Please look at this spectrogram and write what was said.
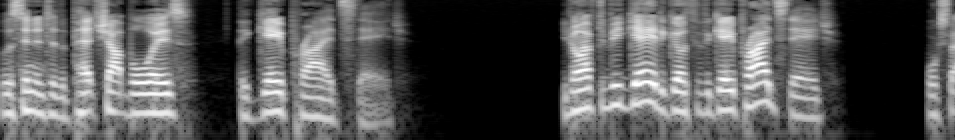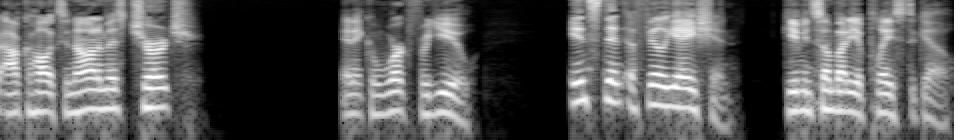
listening to the Pet Shop Boys, the gay pride stage. You don't have to be gay to go through the gay pride stage. Works for Alcoholics Anonymous, church, and it can work for you. Instant affiliation, giving somebody a place to go.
